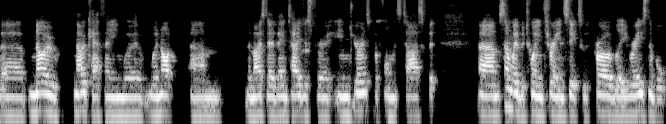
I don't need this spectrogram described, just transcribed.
uh, no no caffeine were were not um, the most advantageous for endurance performance tasks, but um, somewhere between three and six was probably reasonable.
